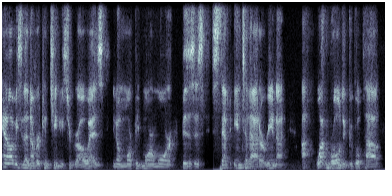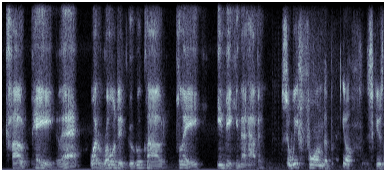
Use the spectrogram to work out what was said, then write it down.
And obviously, the number continues to grow as you know more people, more and more businesses step into that arena. Uh, what role did Google Cloud Cloud play? That what role did Google Cloud play in making that happen? So we formed the, you know, excuse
